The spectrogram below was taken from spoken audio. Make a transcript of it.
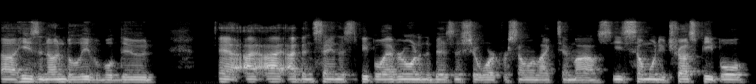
Uh, he's an unbelievable dude. I, I, have been saying this to people. Everyone in the business should work for someone like Tim Miles. He's someone who trusts people,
